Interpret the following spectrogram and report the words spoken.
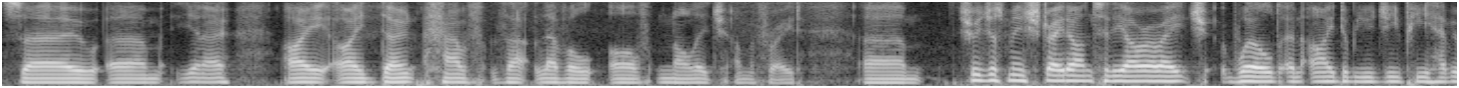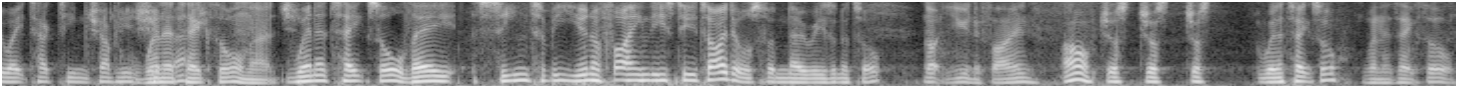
so um, you know, I I don't have that level of knowledge. I'm afraid. Um, should we just move straight on to the ROH World and IWGP Heavyweight Tag Team Championship? Winner match? takes all match. Winner takes all. They seem to be unifying these two titles for no reason at all. Not unifying. Oh, just just just winner takes all. Winner takes all.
